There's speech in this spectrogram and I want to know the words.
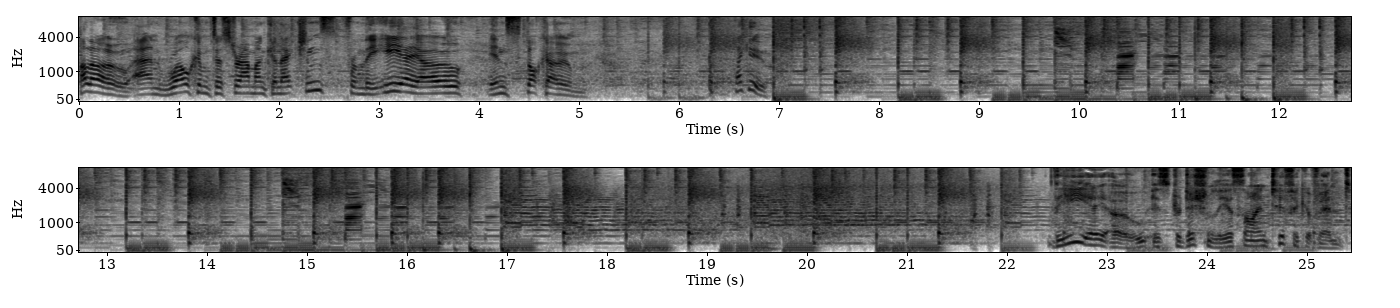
Hello and welcome to Straumann Connections from the EAO in Stockholm. Thank you. The EAO is traditionally a scientific event,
